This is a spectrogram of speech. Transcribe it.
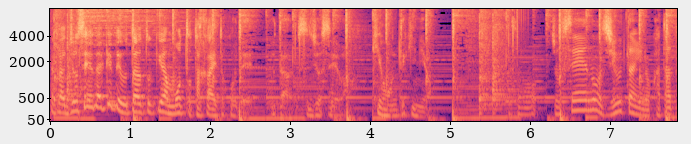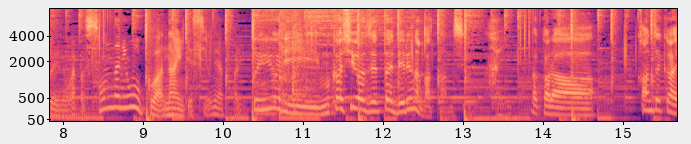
だから女性だけで歌う時はもっと高いとこで歌うんです女性は。基本的には。女性の地歌いの方というのはやっぱそんなに多くはないですよねやっぱり。というより昔は絶対出れなかったんですよ。はい。だから関西会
